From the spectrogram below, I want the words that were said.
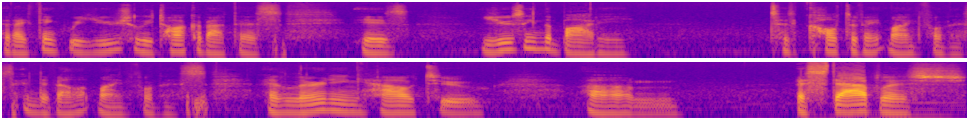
that I think we usually talk about this, is using the body to cultivate mindfulness and develop mindfulness and learning how to um, establish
